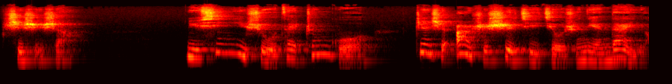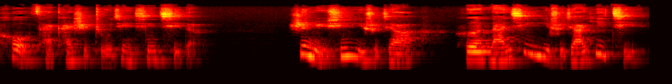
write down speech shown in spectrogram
事实上，女性艺术在中国正是二十世纪九十年代以后才开始逐渐兴起的。是女性艺术家和男性艺术家一起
